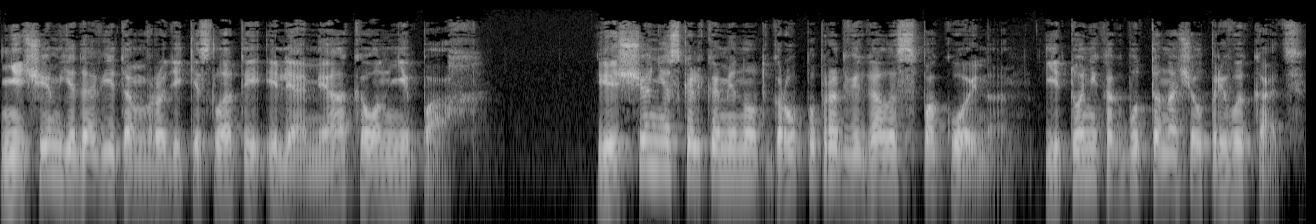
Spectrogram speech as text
Ничем ядовитым вроде кислоты или аммиака он не пах. Еще несколько минут группа продвигалась спокойно, и Тони как будто начал привыкать.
